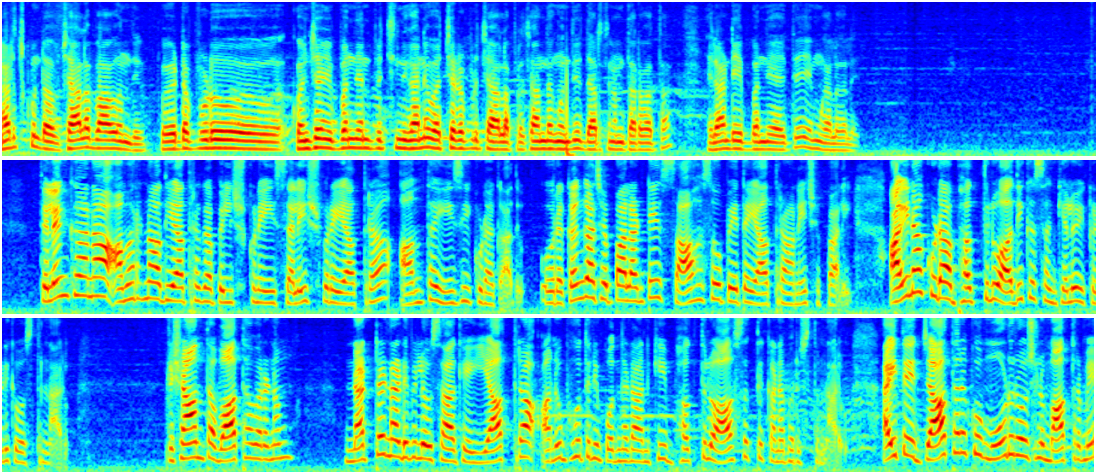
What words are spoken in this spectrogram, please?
నడుచుకుంటాం చాలా బాగుంది. పోయేటప్పుడు కొంచెం ఇబ్బంది అనిపించింది కానీ వచ్చేటప్పుడు చాలా ప్రశాంతంగా ఉంది దర్శనం తర్వాత. ఎలాంటి ఇబ్బంది అయితే ఏం కలగలేదు. తెలంగాణ అమర్నాథ్ యాత్రగా పిలుచుకునే ఈ సలేశ్వర యాత్ర అంత ఈజీ కూడా కాదు. ఓ రకంగా చెప్పాలంటే సాహసోపేత యాత్ర అనే చెప్పాలి. అయినా కూడా భక్తులు అధిక సంఖ్యలో ఇక్కడికి వస్తున్నారు. ప్రశాంత వాతావరణం నట్టనడివిలో సాగే యాత్ర అనుభూతిని పొందడానికి భక్తులు ఆసక్తి కనబరుస్తున్నారు. అయితే జాతరకు మూడు రోజులు మాత్రమే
